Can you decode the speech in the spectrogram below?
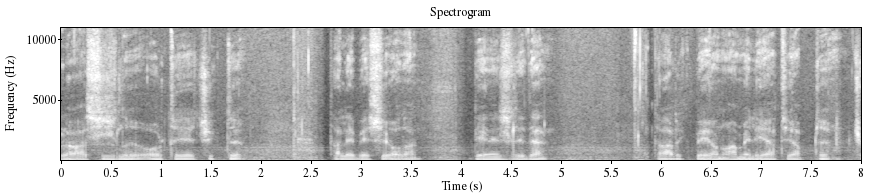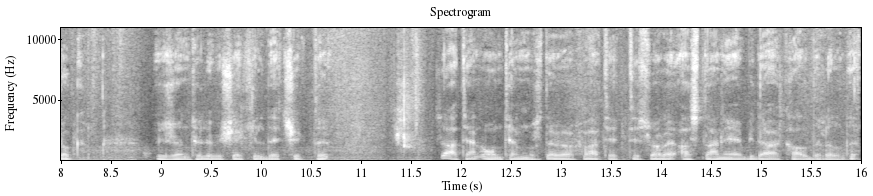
rahatsızlığı ortaya çıktı. Talebesi olan Denizli'den Tarık Bey onu ameliyat yaptı. Çok üzüntülü bir şekilde çıktı. Zaten 10 Temmuz'da vefat etti. Sonra hastaneye bir daha kaldırıldı.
